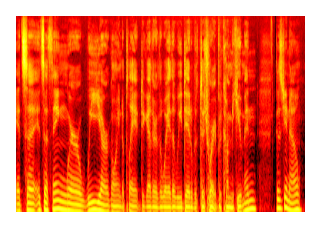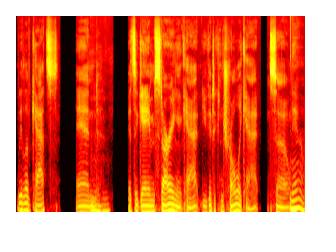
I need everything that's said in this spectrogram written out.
It's a it's a thing where we are going to play it together the way that we did with Detroit Become Human because you know we love cats and Mhm. it's a game starring a cat. You get to control a cat, so Yeah,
